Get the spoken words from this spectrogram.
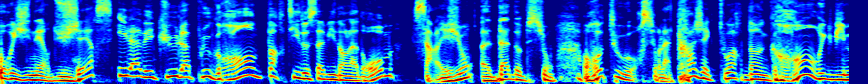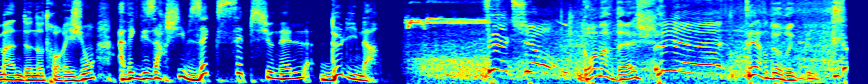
Originaire du Gers, il a vécu la plus grande partie de sa vie dans la Drôme, sa région d'adoption. Retour sur la trajectoire d'un grand rugbyman de notre région avec des archives exceptionnelles de l'INA. Flexion Dromardèche, Lié terre de rugby. Jeu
